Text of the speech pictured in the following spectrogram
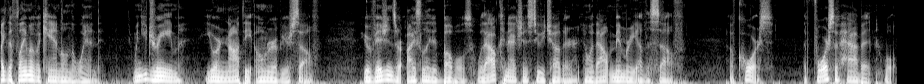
like the flame of a candle in the wind. When you dream, you are not the owner of yourself. Your visions are isolated bubbles without connections to each other and without memory of the self. Of course, the force of habit will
